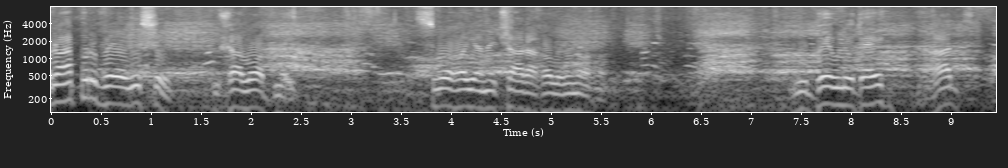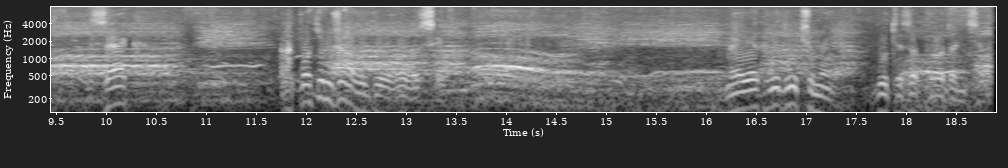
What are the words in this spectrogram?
Прапор вивісив жалобний свого яничара головного. Любив людей, гад, зек, а потім жалобу оголосив. Ми як відучимо бути запроданцями.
